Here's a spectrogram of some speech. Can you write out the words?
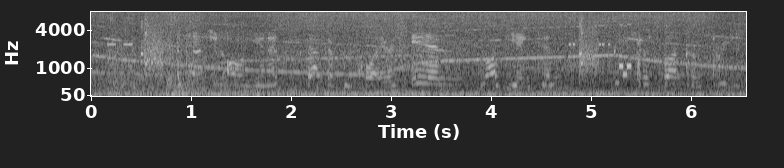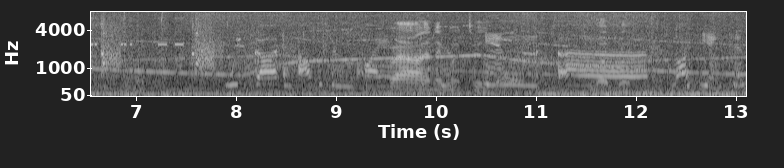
Attention all units. Backup required in North Yankton. Respond code three. We've got an officer required. Wow, and they went to the in wall. uh, North Yankton.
